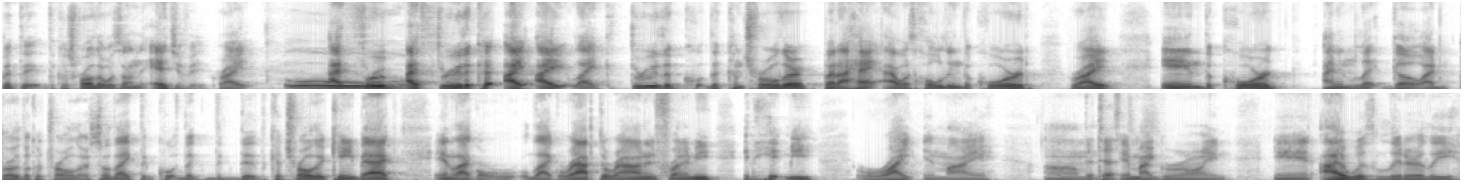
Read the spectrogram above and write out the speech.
but the, the controller was on the edge of it, right? I threw I threw the I I like threw the the controller, but I had I was holding the cord, right? And the cord I didn't let go. I didn't throw the controller. So like the the, the, the controller came back and like like wrapped around in front of me and hit me right in my um in my groin and I was literally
